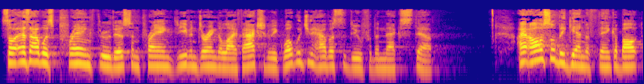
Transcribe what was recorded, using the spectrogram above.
So, as I was praying through this and praying even during the Life Action Week, what would you have us to do for the next step? I also began to think about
